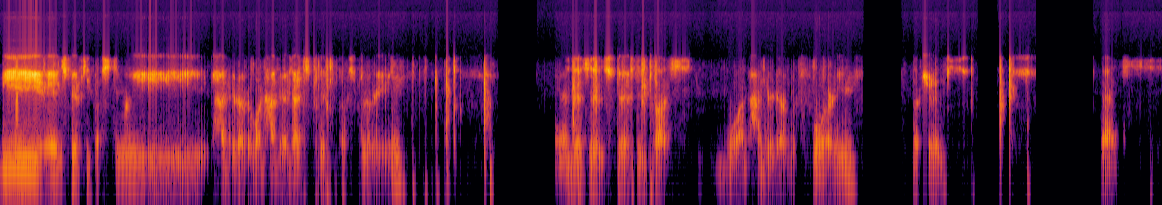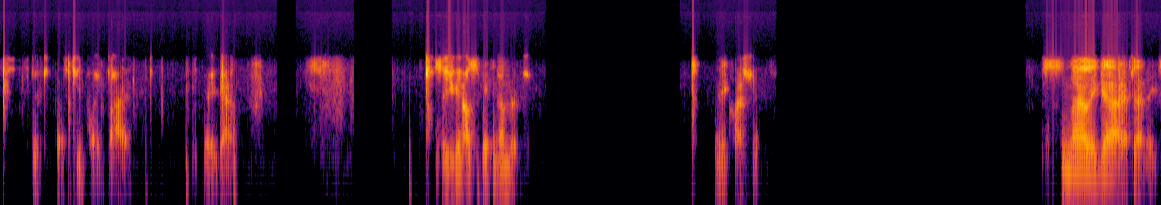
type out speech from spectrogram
B is 50 plus 300 over 100. That's 50 plus 3. And this is 50 plus 100 over 40, which is, that's 50 plus 2.5. There you go. So you can also pick the numbers. Any questions? Smiley guy, if that makes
